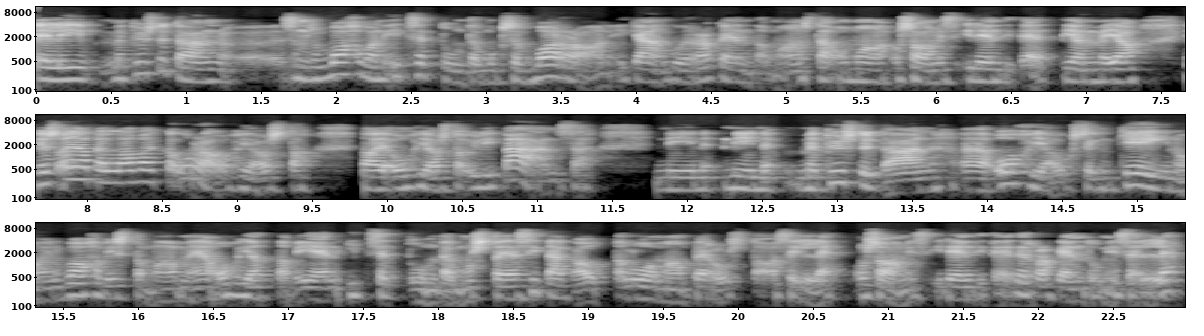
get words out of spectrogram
Eli me pystytään semmoisen vahvan itsetuntemuksen varaan ikään kuin rakentamaan sitä omaa osaamisidentiteettiämme. Ja jos ajatellaan vaikka uraohjausta tai ohjausta ylipäänsä, niin, niin me pystytään ohjauksen keinoin vahvistamaan meidän ohjattavien itsetuntemusta ja sitä kautta luomaan perustaa sille osaamisidentiteetin rakentumiselle.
